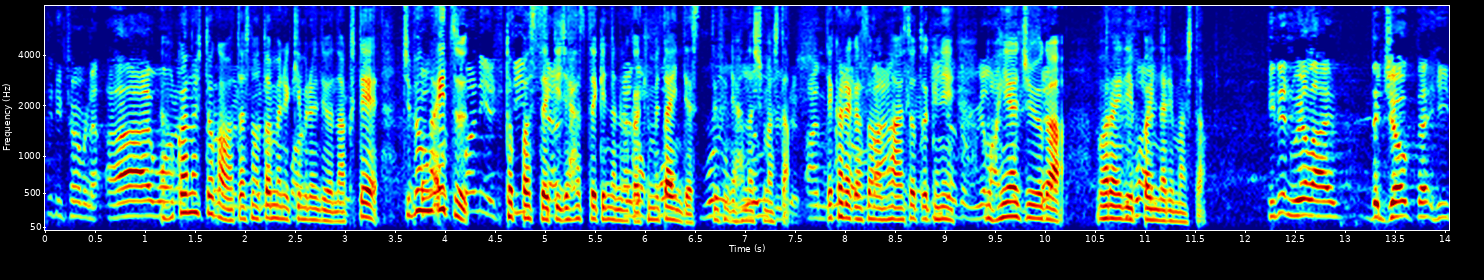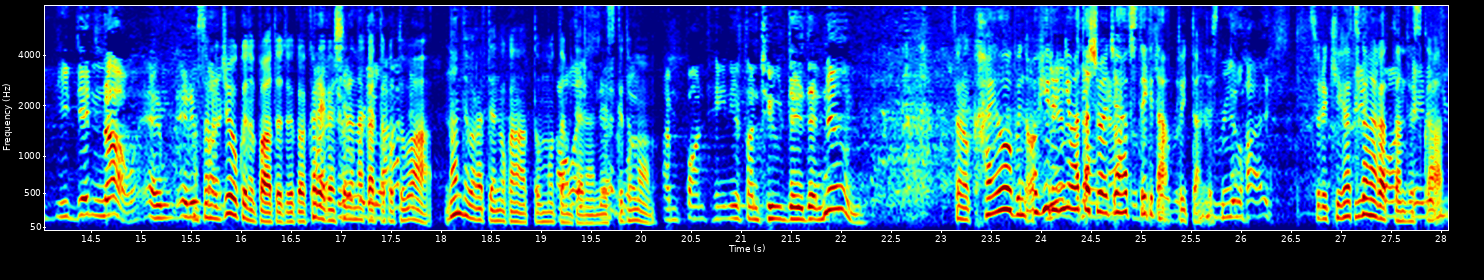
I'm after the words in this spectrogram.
他の人が私のために決めるんではなくて、自分がいつ突発的、自発的になるのか決めたいんですというふうに話しました。で、彼がその話した時に、もう部屋中が笑いでいっぱいになりました。そのジョークのパートというか彼が知らなかったことは何で笑ってるのかなと思ったみたいなんですけども。その火曜日のお昼に私は自発的だと言ったんですね。それ気がつかなかったんですか？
